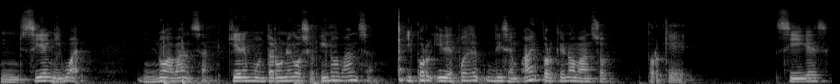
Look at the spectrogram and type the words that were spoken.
mm, siguen igual, no avanzan, quieren montar un negocio y no avanzan. Y, por, y después dicen, ay, ¿por qué no avanzo? porque sigues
